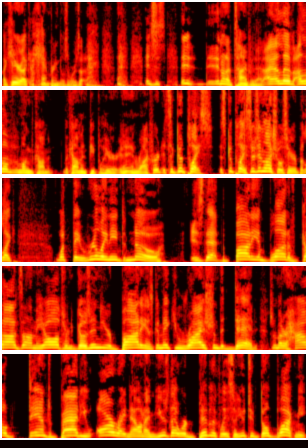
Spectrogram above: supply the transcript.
like here, like I can't bring those words up. It's just they, they don't have time for that. I, live, I love among the common, the common people here in, in Rockford. It's a good place. It's a good place. There's intellectuals here, but like what they really need to know is that the body and blood of God's on the altar and it goes into your body and it's going to make you rise from the dead. So no matter how damned bad you are right now, and I'm use that word biblically so YouTube don't block me,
